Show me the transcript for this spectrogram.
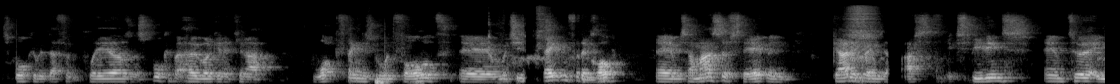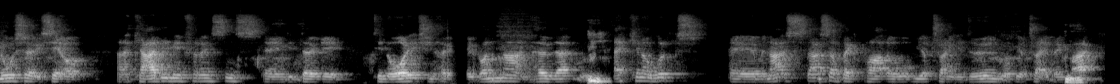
spoke about different players and spoke about how we're going to kind of work things going forward, um, which is exciting for the club. Um, it's a massive step, and Gary brings a vast experience um, to it. He knows how to set up an academy, for instance, and down to, to Norwich and how to run that and how that it kind of looks. Um, and that's that's a big part of what we're trying to do and what we're trying to bring back.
